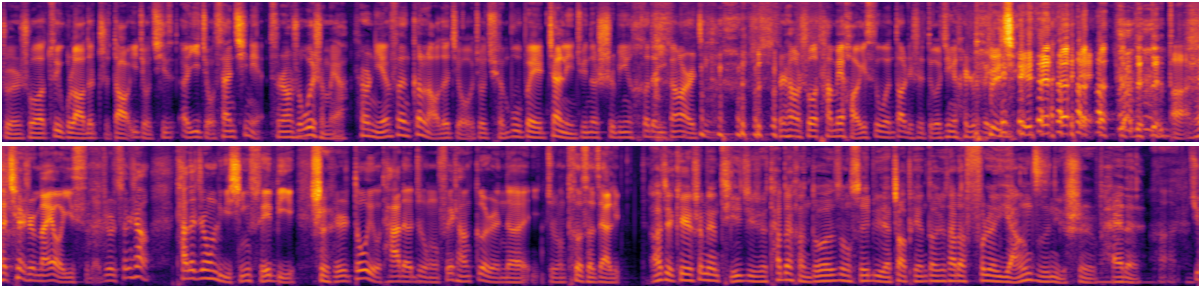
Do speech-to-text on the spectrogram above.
主人说：“最古老的只到一九七呃一九三七年。”村上说：“为什么呀？”他说：“年份更老的酒就全部被占领军的士兵喝得一干二净了。”村上说：“他没好意思问到底是德军还是美军。”啊，他确实蛮有意思的，就是村上他的这种旅行随笔，是其实都有他的这种非常个人的这种特色在里。而且可以顺便提一句，就是他的很多这种随笔的照片都是他的夫人杨子女士拍的啊。据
